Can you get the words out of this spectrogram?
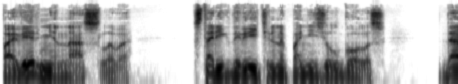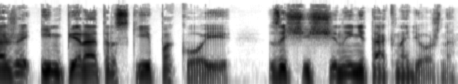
Поверь мне на слово — Старик доверительно понизил голос. Даже императорские покои защищены не так надежно.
